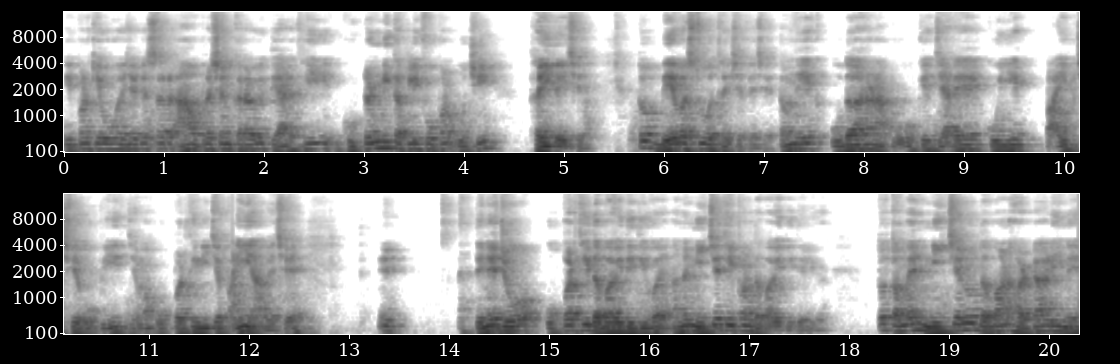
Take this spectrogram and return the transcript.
એ પણ કેવું હોય છે કે, સર, આ ઓપરેશન કરાવ્યું ત્યારથી ઘૂંટણની તકલીફો પણ ઓછી થઈ ગઈ છે. તો બે વસ્તુઓ થઈ શકે છે. તમને એક ઉદાહરણ આપું કે જ્યારે કોઈ એક પાઇપ છે ઊભી જેમાં ઉપરથી નીચે પાણી આવે છે તેને જો ઉપરથી દબાવી દીધી હોય અને નીચેથી પણ દબાવી દીધેલી હોય તો તમે નીચેનું દબાણ હટાડીને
